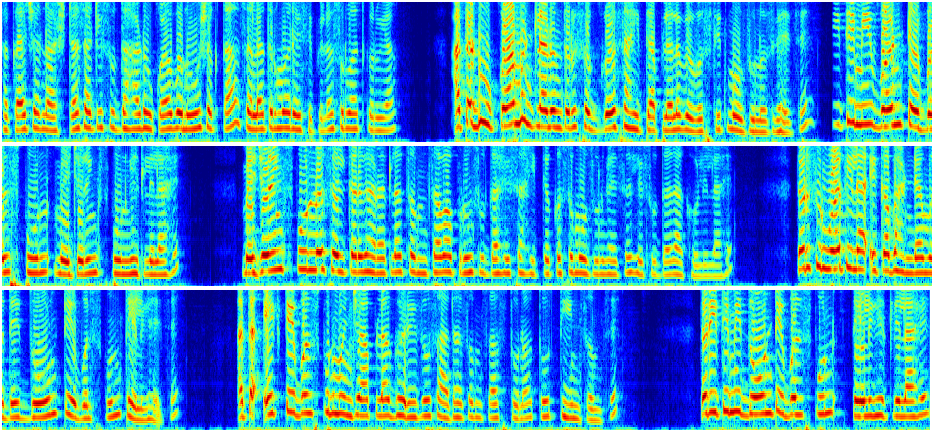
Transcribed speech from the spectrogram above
सकाळच्या नाश्त्यासाठी सुद्धा हा ढोकळा बनवू शकता. चला तर मग रेसिपीला सुरुवात करूया. आता ढोकळा म्हटल्यानंतर सगळं साहित्य आपल्याला व्यवस्थित मोजूनच घ्यायचंय. इथे मी वन टेबल स्पून मेजरिंग स्पून घेतलेला आहे. मेजरिंग स्पून नसेल तर घरातला चमचा वापरून सुद्धा हे साहित्य कसं मोजून घ्यायचं हे सुद्धा दाखवलेलं आहे. तर सुरुवातीला एका भांड्यामध्ये दोन टेबल स्पून तेल घ्यायचे आता एक टेबल स्पून म्हणजे आपला घरी जो साधा चमचा असतो ना तो तीन चमचे. तर इथे मी दोन टेबल स्पून तेल घेतलेलं आहे.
